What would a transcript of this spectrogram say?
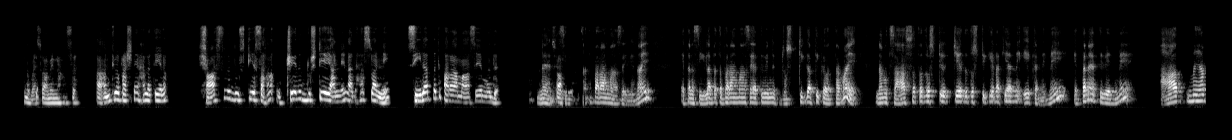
හොඳයි ස්වාමීන් වහන්සේ. අන්තිම ප්‍රශ්නය අහලා තියෙනවා. ශාස්ත්‍ර දෘෂ්ටිය සහ උච්ඡේද දෘෂ්ටිය යන්නේ අදහස් වන්නේ සීලබ්බත පරාමාසයමද? නෑ සීලබ්බත පරාමාසය වෙනයි. එතන සීලබ්බත පරාමාසය ඇති වෙන්නේ දෘෂ්ටිගතිකව තමයි. නමුත් සාස්වත දෘෂ්ටි උච්ඡේද දෘෂ්ටි කියලා කියන්නේ ඒක නෙමෙයි. එතන ඇති වෙන්නේ ආත්මයක්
